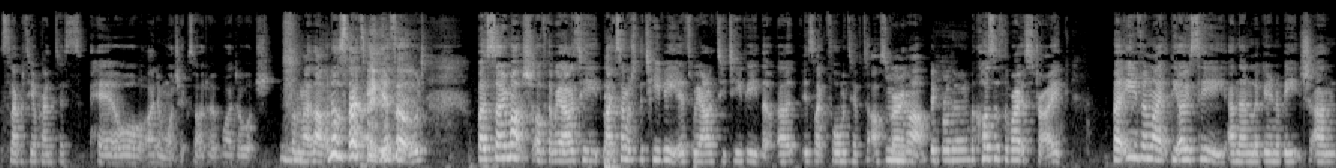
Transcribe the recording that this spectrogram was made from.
Celebrity Apprentice here, or I don't watch it because I don't, why do I watch something like that when I was 13 years old? But so much of the reality, like so much of the TV is reality TV that uh, is like formative to us growing Mm. up Big Brother. because of the writer's strike. But even like the OC and then Laguna Beach and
